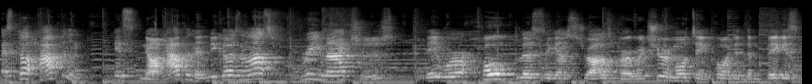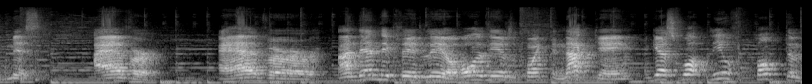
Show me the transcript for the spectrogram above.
it's not happening. It's not happening because in the last three matches, they were hopeless against Strasbourg, which Choupo-Moting the biggest miss ever. Ever. And then they played Lille. All they needed was a point in that game. And guess what? Lille thumped them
